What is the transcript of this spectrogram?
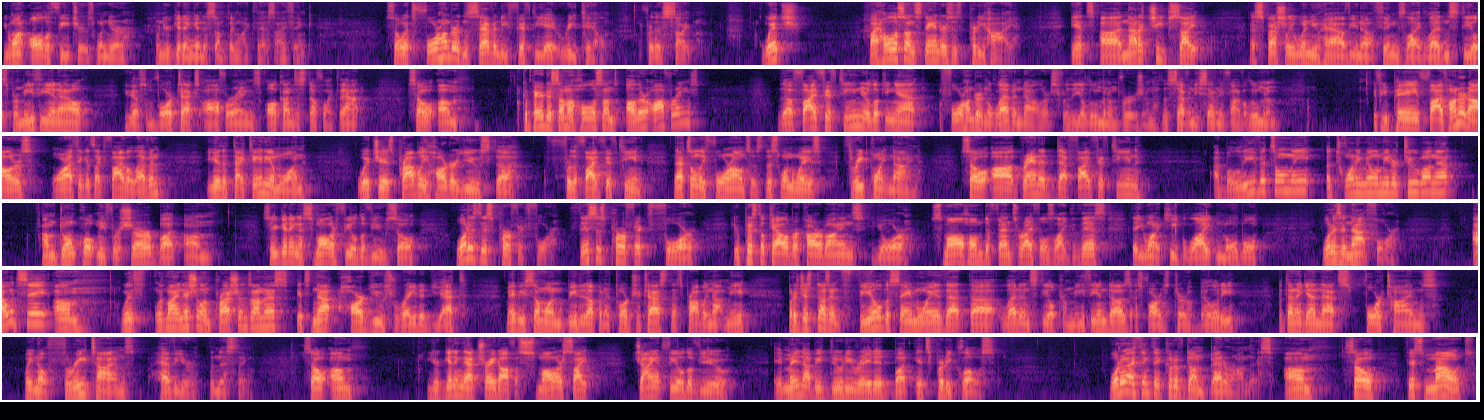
you want all the features when you're when you're getting into something like this, I think. So it's 470.58 retail for this sight, which by Holosun standards is pretty high. It's uh, not a cheap sight, especially when you have, you know, things like Lead and Steel's Promethean out. You have some Vortex offerings, all kinds of stuff like that. So um, compared to some of Holosun's other offerings, the 515, you're looking at $411 for the aluminum version, the 7075 aluminum. If you pay $500, or I think it's like 511, you get the titanium one, which is probably harder use the for the 515. That's only four ounces. This one weighs 3.9. So uh, granted that 515, I believe it's only a 20 millimeter tube on that. Um, don't quote me for sure, but um, so you're getting a smaller field of view. So what is this perfect for? This is perfect for your pistol caliber carbines, your small home defense rifles like this that you want to keep light and mobile. What is it not for? I would say um, with, with my initial impressions on this, it's not hard use rated yet. Maybe someone beat it up in a torture test. That's probably not me but it just doesn't feel the same way that the lead and steel Promethean does as far as durability. But then again, that's four times, wait, no, three times heavier than this thing. So um, you're getting that trade-off, a smaller sight, giant field of view. It may not be duty rated, but it's pretty close. What do I think they could have done better on this? Um, so this mount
